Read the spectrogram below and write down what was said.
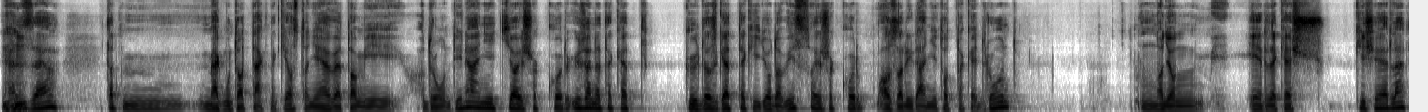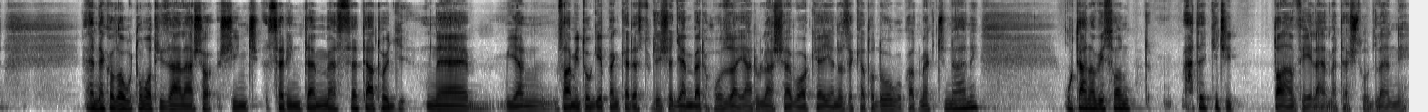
uh-huh. ezzel, tehát megmutatták neki azt a nyelvet, ami a drónt irányítja, és akkor üzeneteket küldözgettek így oda-vissza, és akkor azzal irányítottak egy drónt. Nagyon érdekes kísérlet. Ennek az automatizálása sincs szerintem messze, tehát hogy ne ilyen számítógépen keresztül és egy ember hozzájárulásával kelljen ezeket a dolgokat megcsinálni. Utána viszont hát egy kicsit talán félelmetes tud lenni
